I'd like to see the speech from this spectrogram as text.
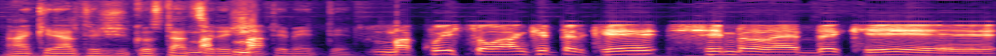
anche in altre circostanze Ma- recentemente. Ma questo anche perché sembrerebbe che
